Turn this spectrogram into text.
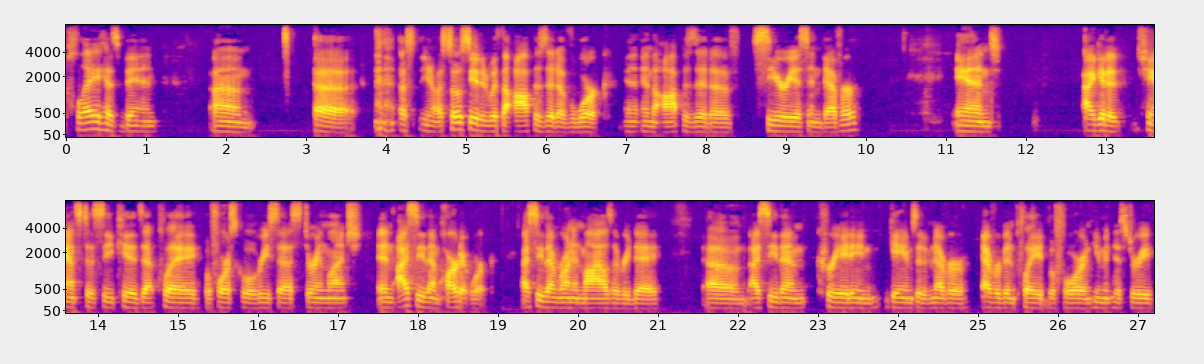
play has been um, uh, you know associated with the opposite of work and, and the opposite of serious endeavor and I get a chance to see kids at play before school recess during lunch, and I see them hard at work. I see them running miles every day. Um, I see them creating games that have never ever been played before in human history.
